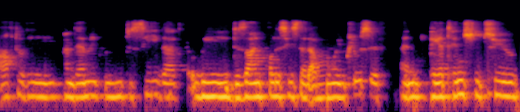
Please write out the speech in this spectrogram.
After the pandemic, we need to see that we design policies that are more inclusive and pay attention to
